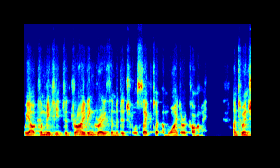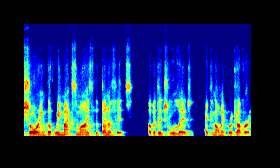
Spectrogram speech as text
we are committed to driving growth in the digital sector and wider economy, and to ensuring that we maximize the benefits of a digital-led economic recovery.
